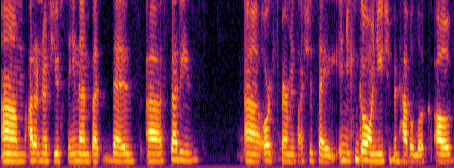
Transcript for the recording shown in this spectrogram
um, I don't know if you've seen them, but there's uh, studies uh, or experiments, I should say, and you can go on YouTube and have a look of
